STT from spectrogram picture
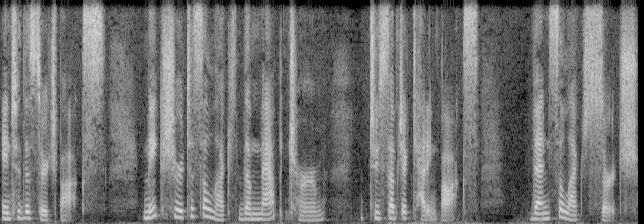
into the search box. Make sure to select the map term to subject heading box, then select search.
